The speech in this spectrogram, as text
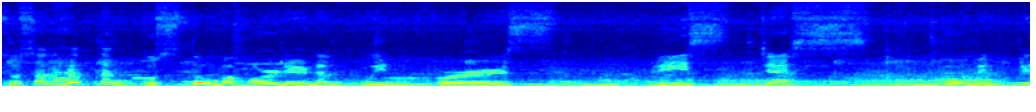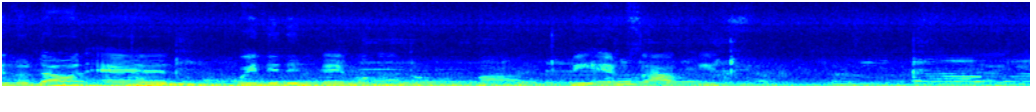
So sa lahat ng gusto mag-order ng Queen first, please just comment below down and pwede din kayo mag ano, PM sa akin. Lagi.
